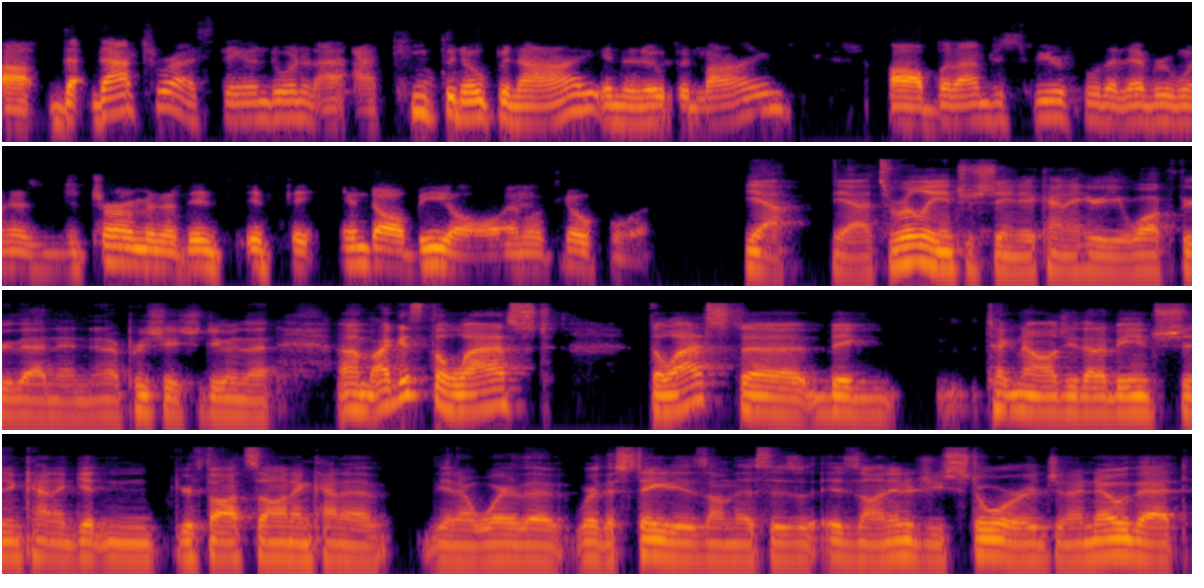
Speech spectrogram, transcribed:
uh, that, that's where I stand on it. I, I, keep an open eye and an open mind, uh, but I'm just fearful that everyone has determined that it's, it's the end all be all, and let's go for it. Yeah, yeah, it's really interesting to kind of hear you walk through that, and, and I appreciate you doing that. Um, I guess the last, the last uh, big technology that I'd be interested in kind of getting your thoughts on, and kind of you know where the where the state is on this is is on energy storage, and I know that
